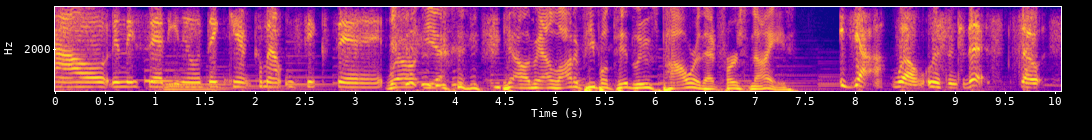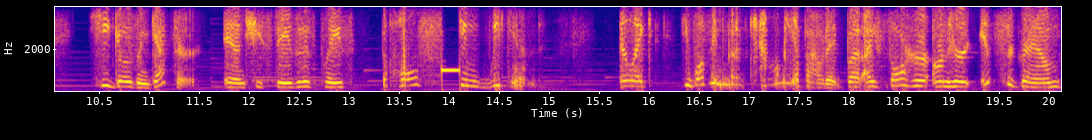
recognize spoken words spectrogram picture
out, and they said, you know, they can't come out and fix it. Well, yeah. yeah, I mean, a lot of people did lose power that first night. Yeah, well, listen to this. So he goes and gets her, and she stays at his place the whole fucking weekend. And like, he wasn't even going to tell me about it, but I saw her on her Instagram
